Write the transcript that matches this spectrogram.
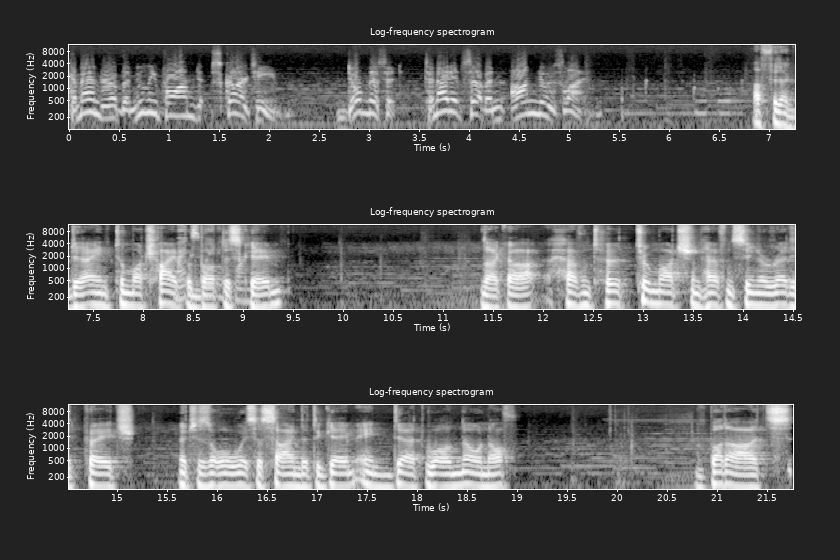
commander of the newly formed SCAR team. Don't miss it. Tonight at 7 on Newsline. I feel like there ain't too much hype Mike's about this game. Like I haven't heard too much and haven't seen a Reddit page, which is always a sign that the game ain't that well known of. But uh, it's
